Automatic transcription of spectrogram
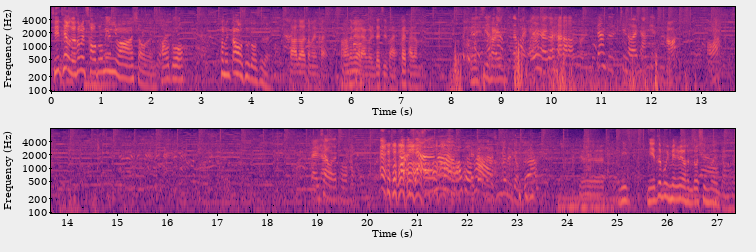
其实天守阁上面超多密密麻麻的小人，超多，他们到处都是人。大家都在上面看，然后那边有两个人在自拍，快拍他们。我们自拍，我也想说好，下我的头发。哎，很吓人啊！好可怕！兴奋的九哥啊。呃，你你这部影片里面有很多兴奋的囧哥，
